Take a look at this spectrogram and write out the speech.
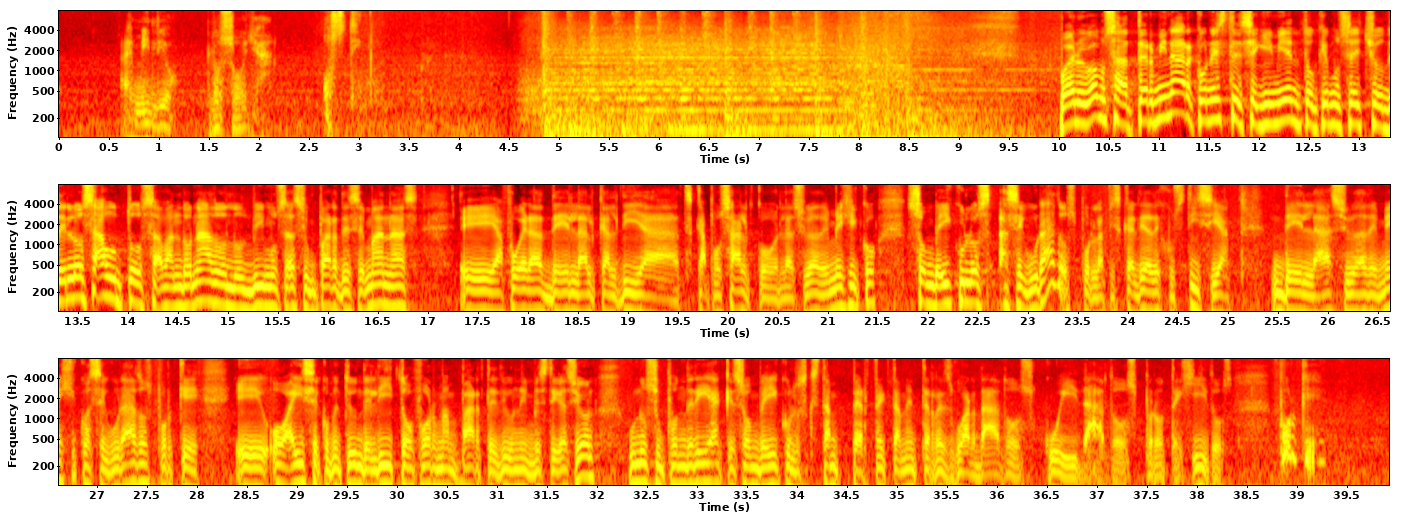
a Emilio Lozoya Austin. Bueno, y vamos a terminar con este seguimiento que hemos hecho de los autos abandonados. Los vimos hace un par de semanas eh, afuera de la alcaldía Tzcapozalco, en la Ciudad de México. Son vehículos asegurados por la Fiscalía de Justicia de la Ciudad de México, asegurados porque eh, o ahí se cometió un delito o forman parte de una investigación. Uno supondría que son vehículos que están perfectamente resguardados, cuidados, protegidos. ¿Por qué?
